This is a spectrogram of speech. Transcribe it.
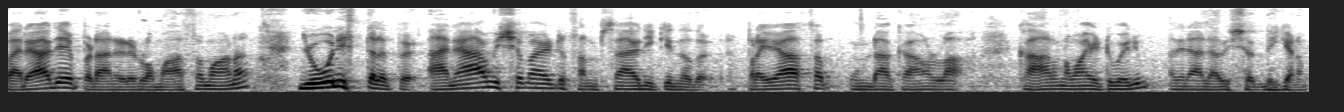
പരാജയപ്പെടാനിടയുള്ള മാസമാണ്. ജോലിസ്ഥലത്ത് അനാവശ്യമായിട്ട് സംസാരിക്കുന്നത് പ്രയാസം ഉണ്ടാക്കാനുള്ള കാരണമായിട്ട് വരും. അതിനാൽ അത് ശ്രദ്ധിക്കണം.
